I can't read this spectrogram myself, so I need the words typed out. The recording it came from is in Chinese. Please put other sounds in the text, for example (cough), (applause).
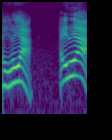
哈利路亚，哈利路亚，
